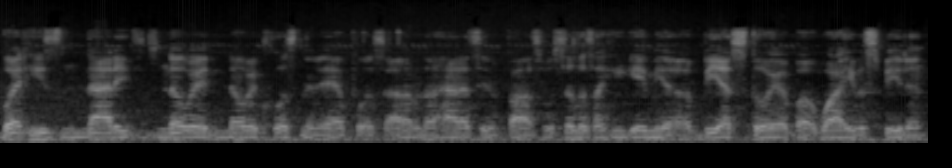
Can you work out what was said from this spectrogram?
but he's not. He's nowhere nowhere close to the airport. So I don't know how that's even possible. So it looks like he gave me a BS story about why he was speeding.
